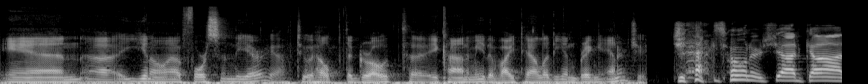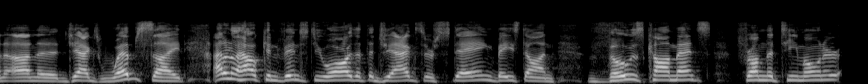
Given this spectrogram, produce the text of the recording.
and uh, you know, a force in the area to help the growth, uh, economy, the vitality, and bring energy. Jags owner Shad Khan on the Jags website. I don't know how convinced you are that the Jags are staying based on those comments from the team owner.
